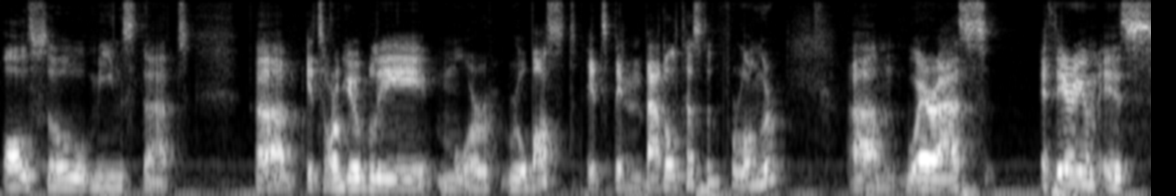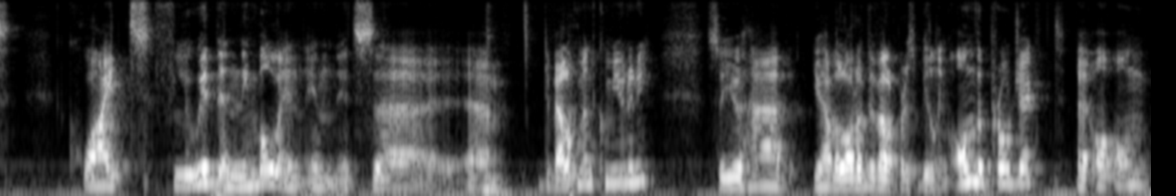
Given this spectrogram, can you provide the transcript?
also means that um, it's arguably more robust. It's been battle tested for longer, um, whereas Ethereum is quite fluid and nimble in in its uh, um, development community. So you have you have a lot of developers building on the project uh, on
